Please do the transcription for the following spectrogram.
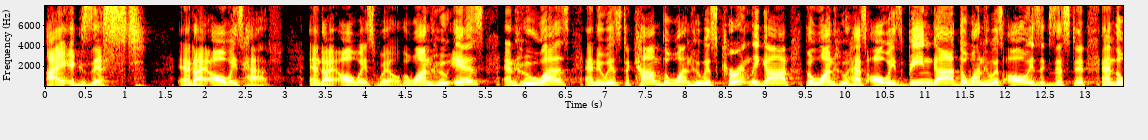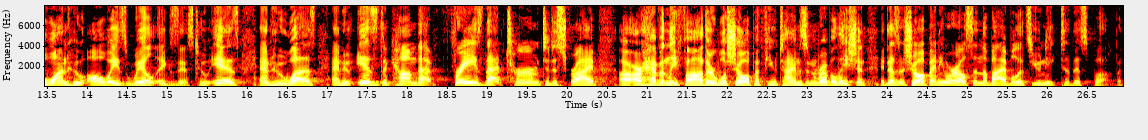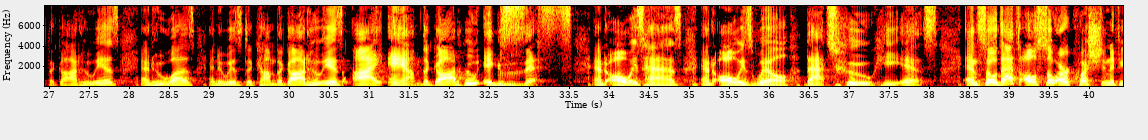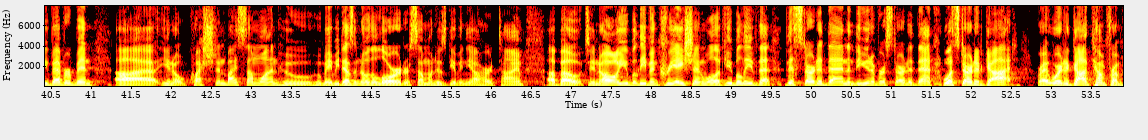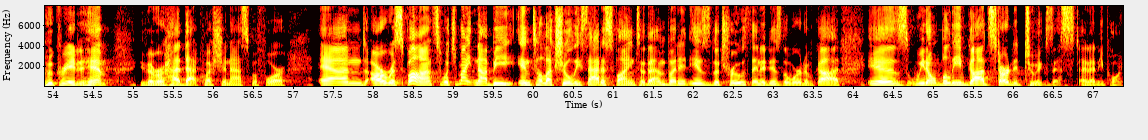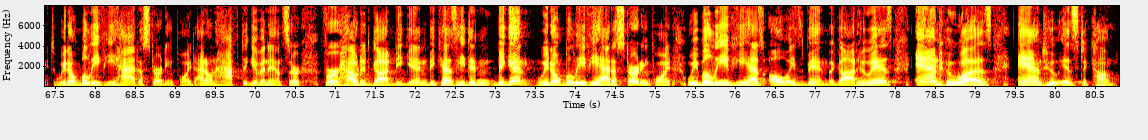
I exist. And I always have. And I always will. The one who is and who was and who is to come, the one who is currently God, the one who has always been God, the one who has always existed, and the one who always will exist, who is and who was and who is to come. That phrase, that term to describe uh, our Heavenly Father will show up a few times in Revelation. It doesn't show up anywhere else in the Bible. It's unique to this book. But the God who is and who was and who is to come, the God who is I am, the God who exists and always has and always will, that's who He is. And so that's also our question if you've ever been, uh, you know, questioned by someone who, who maybe doesn't know the Lord or someone who's giving you a hard time about, you know, oh, you believe in creation. Well, if you believe that this started then and the universe started then, what started God, right? Where did God come from? Who created him? You've ever had that question asked before. And our response, which might not be intellectually satisfying to them, but it is the truth and it is the Word of God, is we don't believe God started to exist at any point. We don't believe He had a starting point. I don't have to give an answer for how did God begin because He didn't begin. We don't believe He had a starting point. We believe He has always been the God who is and who was and who is to come.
